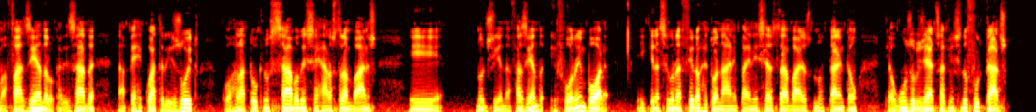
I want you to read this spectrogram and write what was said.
uma fazenda localizada na PR-438, relatou que no sábado encerraram os trabalhos e no dia da fazenda e foram embora. E que na segunda-feira, ao retornarem para iniciar os trabalhos, notaram então que alguns objetos haviam sido furtados,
